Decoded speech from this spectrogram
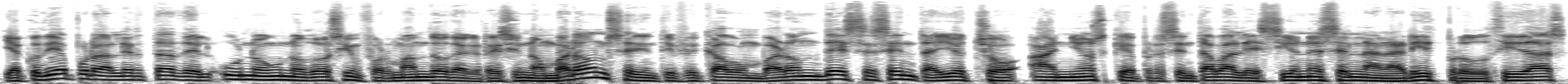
Y acudía por alerta del 112 informando de agresión a un varón. Se identificaba un varón de 68 años que presentaba lesiones en la nariz producidas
